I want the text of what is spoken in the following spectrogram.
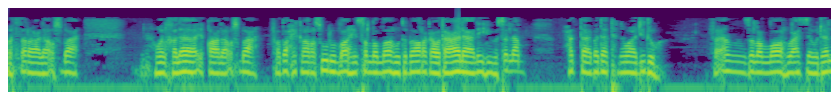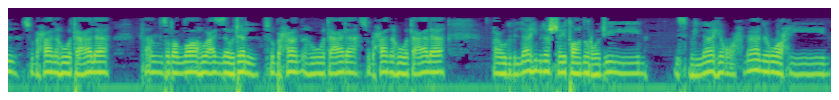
والثرى على أصبع والخلائق على أصبع فضحك رسول الله صلى الله تبارك وتعالى عليه وسلم حتى بدت نواجده فأنزل الله عز وجل سبحانه وتعالى فأنزل الله عز وجل سبحانه وتعالى سبحانه وتعالى. أعوذ بالله من الشيطان الرجيم. بسم الله الرحمن الرحيم.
